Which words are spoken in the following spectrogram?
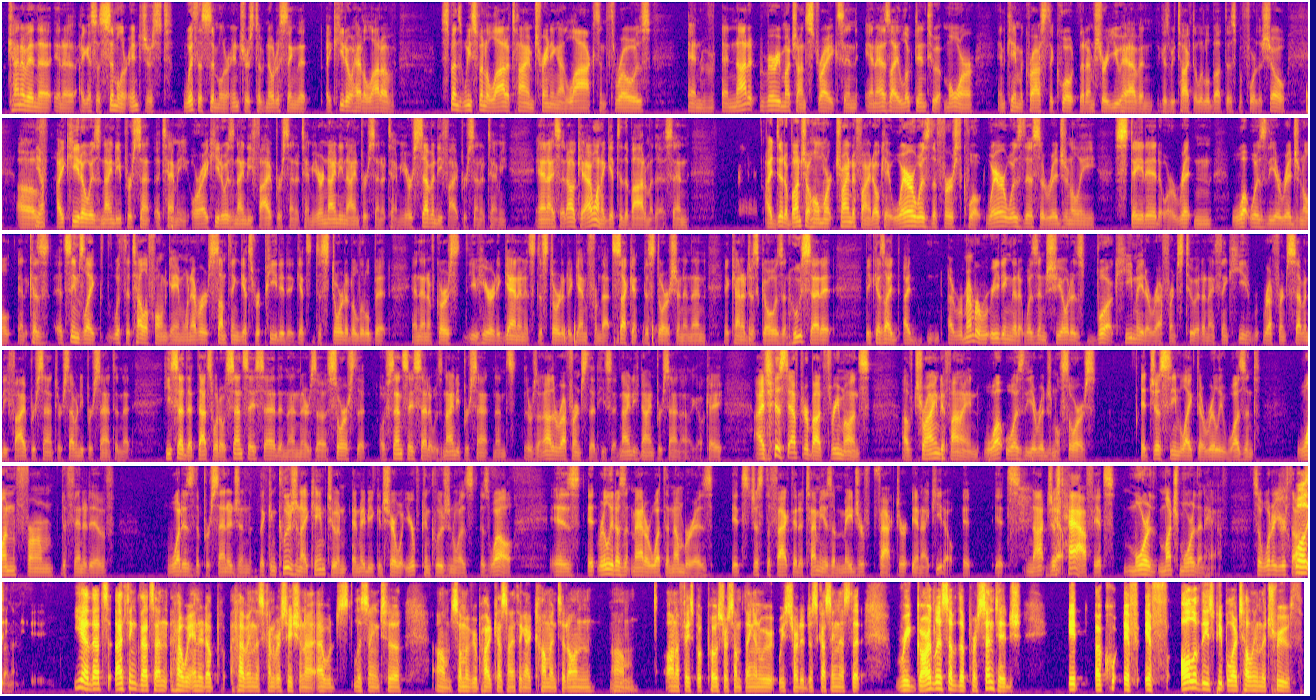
kind of in a in a I guess a similar interest with a similar interest of noticing that Aikido had a lot of spends we spend a lot of time training on locks and throws and and not very much on strikes. And and as I looked into it more and came across the quote that I'm sure you have and because we talked a little about this before the show of yep. aikido is 90% atemi or aikido is 95% atemi or 99% atemi or 75% atemi and I said okay I want to get to the bottom of this. And I did a bunch of homework trying to find okay where was the first quote? Where was this originally stated or written what was the original because it seems like with the telephone game whenever something gets repeated it gets distorted a little bit. And then of course you hear it again and it's distorted again from that second distortion. And then it kind of just goes. And who said it? Because I, I, I remember reading that it was in Shioda's book. He made a reference to it. And I think he referenced 75% or 70% and that he said that that's what O-Sensei said, and then there's a source that O-Sensei said it was 90%, and then there was another reference that he said 99%. I'm like, okay. I just, after about three months of trying to find what was the original source, it just seemed like there really wasn't one firm, definitive, what is the percentage. And the conclusion I came to, and, and maybe you could share what your conclusion was as well, is it really doesn't matter what the number is it's just the fact that atemi is a major factor in aikido. It it's not just yeah. half; it's more, much more than half. So, what are your thoughts well, on that? Yeah, that's. I think that's how we ended up having this conversation. I, I was listening to um, some of your podcasts, and I think I commented on um, on a Facebook post or something, and we we started discussing this. That regardless of the percentage, it if if all of these people are telling the truth,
